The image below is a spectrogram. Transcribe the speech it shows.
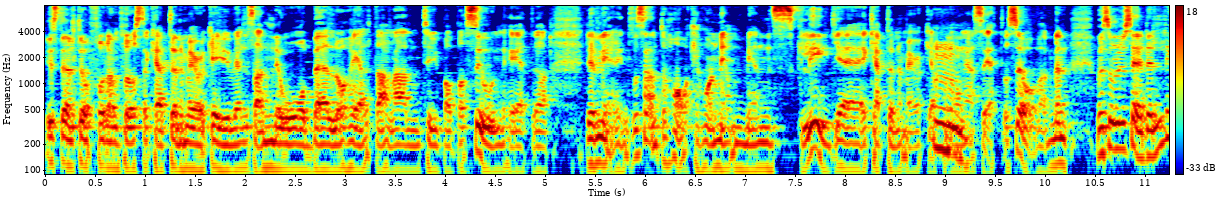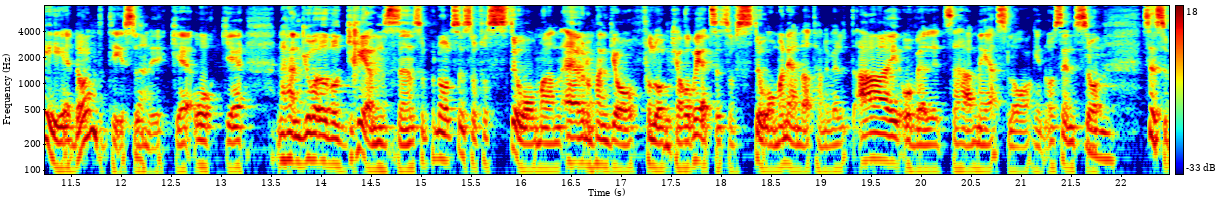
istället då för den första Captain America är ju väldigt så nobel och helt annan typ av personlighet. Ja, Det är mer intressant att ha kanske en mer mänsklig eh, Captain America på många sätt och så. Va? Men, men som du säger, det leder inte till så mycket. Och eh, när han går över gränsen så på något sätt så förstår man, även om han går för långt kanske på ett sätt, så förstår man ändå att han är väldigt arg och väldigt så här nedslagen. Och sen så, sen så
